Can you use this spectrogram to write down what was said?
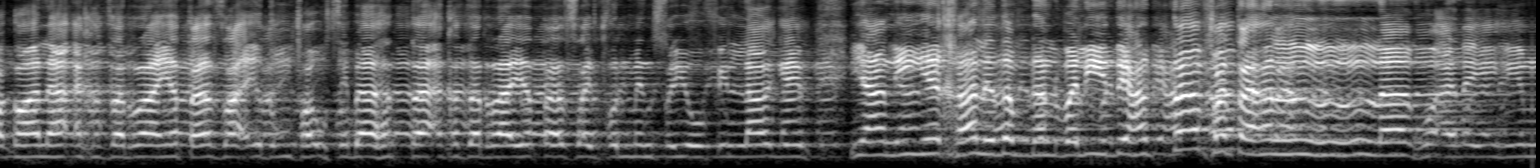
ফাকালা আখযার রায়াত যায়েদ ফাউসিবা হাত্তা আখযার রায়াত সাইফুন মিন সুয়ুফিল্লাহ ইয়ানি ইয়ে খালিদ ইবন আল ওয়ালিদ হাত্তা ফাতাহাল্লাহু আলাইহিম।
